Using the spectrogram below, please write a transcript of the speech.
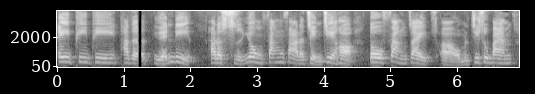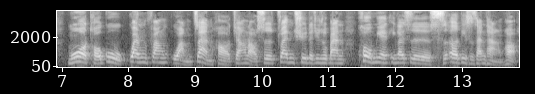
A P P 它的原理。它的使用方法的简介哈，都放在呃我们技术班摩尔投顾官方网站哈，江老师专区的技术班后面应该是十二第十三堂哈，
